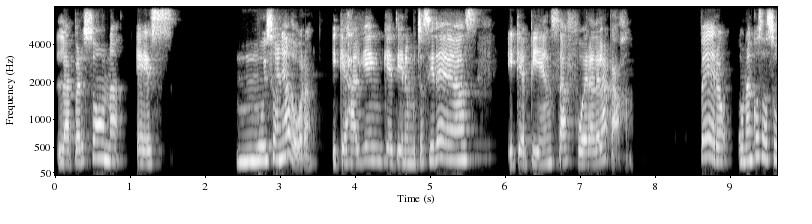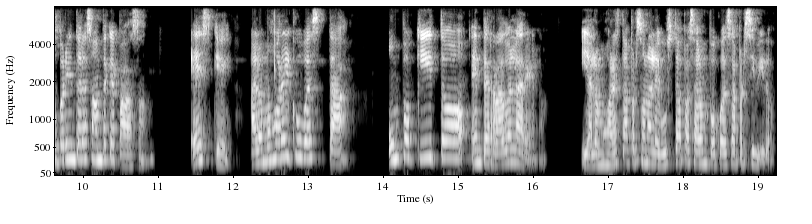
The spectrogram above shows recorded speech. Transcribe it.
la persona es muy soñadora y que es alguien que tiene muchas ideas y que piensa fuera de la caja. Pero una cosa súper interesante que pasa es que a lo mejor el cubo está un poquito enterrado en la arena y a lo mejor a esta persona le gusta pasar un poco desapercibido,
